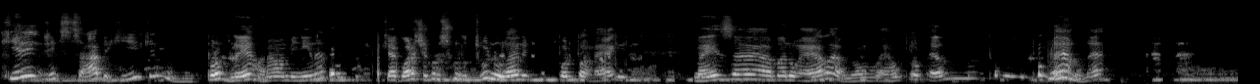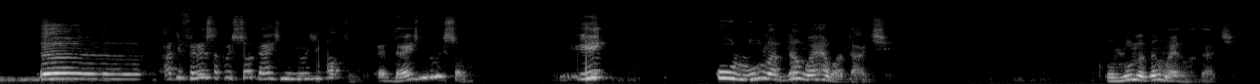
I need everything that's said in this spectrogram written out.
que a gente sabe que, que é um problema, né? uma menina que agora chegou no segundo turno lá em Porto Alegre, mas a Manuela não, é, um, é um, um problema, né? Uh, a diferença foi só 10 milhões de votos. É 10 milhões só. E o Lula não é o Haddad. O Lula não é o Haddad.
